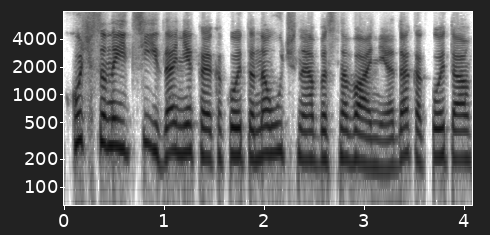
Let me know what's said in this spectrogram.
хочется найти, да, некое какое-то научное обоснование, да, какое-то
